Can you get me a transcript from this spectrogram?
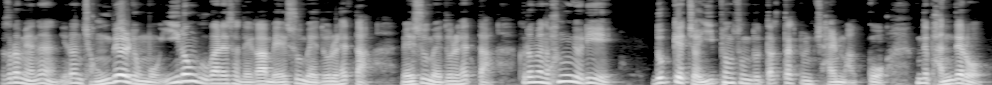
그러면은 이런 정배열 종목, 이런 구간에서 내가 매수 매도를 했다. 매수 매도를 했다. 그러면 확률이 높겠죠. 이평성도 딱딱 좀 잘 맞고. 근데 반대로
